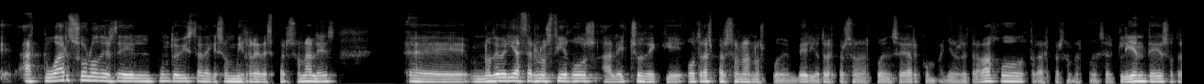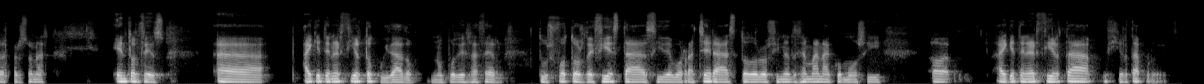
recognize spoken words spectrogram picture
eh, actuar solo desde el punto de vista de que son mis redes personales, eh, no debería hacernos ciegos al hecho de que otras personas nos pueden ver y otras personas pueden ser compañeros de trabajo, otras personas pueden ser clientes, otras personas. Entonces, eh, hay que tener cierto cuidado. No puedes hacer tus fotos de fiestas y de borracheras todos los fines de semana como si hay que tener cierta, cierta prudencia.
